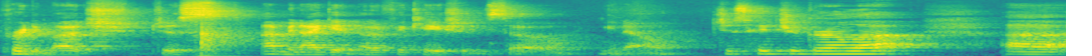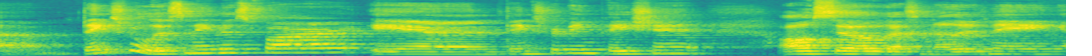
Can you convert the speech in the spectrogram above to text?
pretty much just, I mean, I get notifications. So, you know, just hit your girl up. Um, thanks for listening this far and thanks for being patient. Also, that's another thing.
